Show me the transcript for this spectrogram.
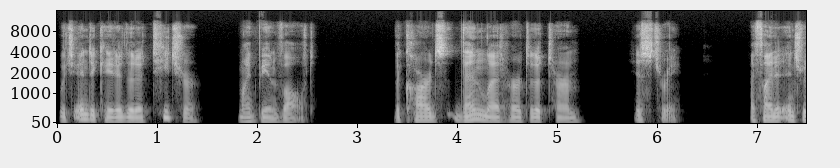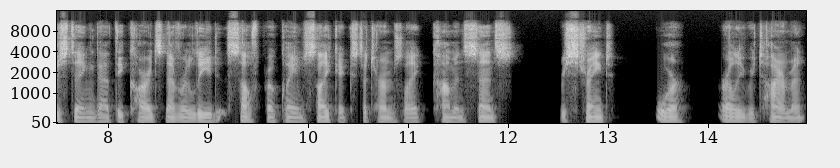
which indicated that a teacher might be involved. The cards then led her to the term history. I find it interesting that the cards never lead self proclaimed psychics to terms like common sense, restraint, or early retirement.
